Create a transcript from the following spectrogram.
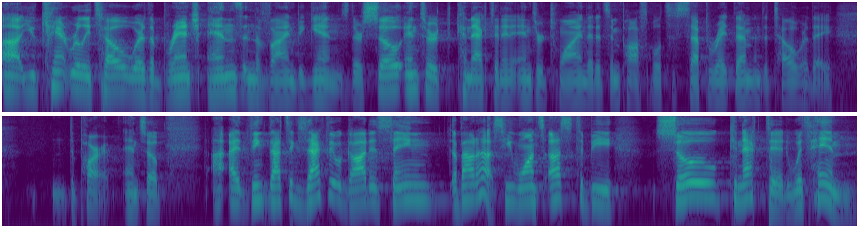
Uh, you can't really tell where the branch ends and the vine begins. They're so interconnected and intertwined that it's impossible to separate them and to tell where they depart. And so I think that's exactly what God is saying about us. He wants us to be so connected with Him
